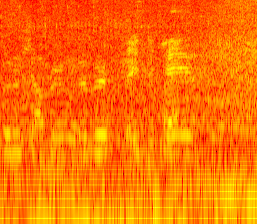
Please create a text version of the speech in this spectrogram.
Photoshop or whatever. And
